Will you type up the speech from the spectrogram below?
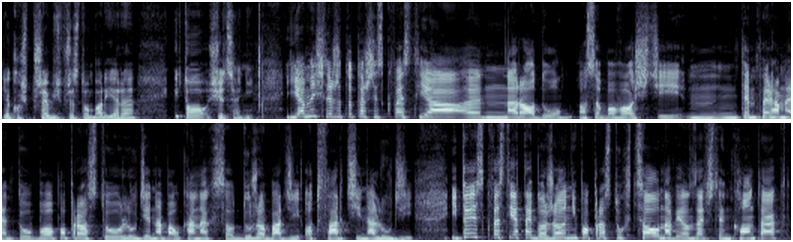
jakoś przebić przez tą barierę i to się ceni. Ja myślę, że to też jest kwestia e, narodu, osobowości, mm, temperamentu, bo po prostu ludzie na Bałkanach są dużo bardziej otwarci na ludzi. I to jest kwestia tego, że oni po prostu chcą nawiązać ten kontakt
